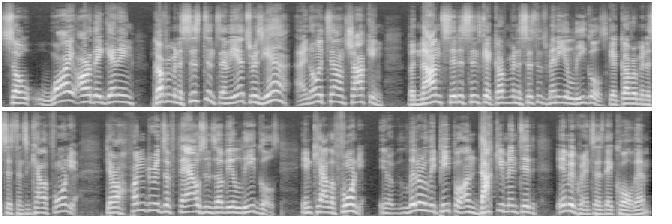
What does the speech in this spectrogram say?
So why are they getting government assistance? And the answer is yeah. I know it sounds shocking, but non citizens get government assistance. Many illegals get government assistance in California. There are hundreds of thousands of illegals in California. You know, literally people, undocumented immigrants, as they call them.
